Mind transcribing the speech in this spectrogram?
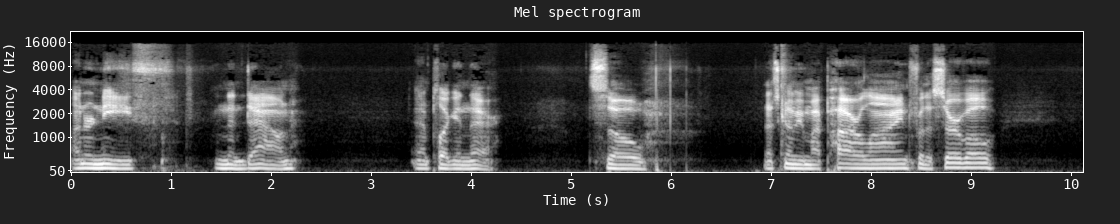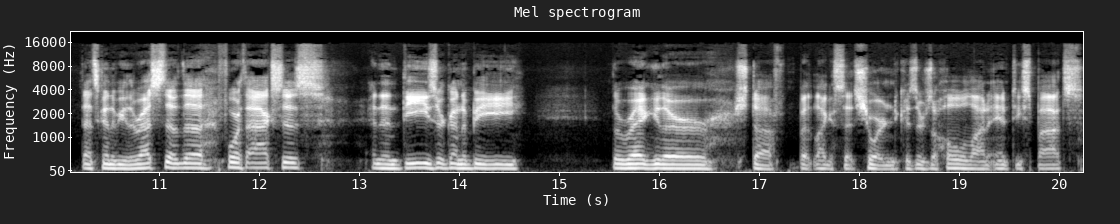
underneath and then down and plug in there. So that's going to be my power line for the servo. That's going to be the rest of the fourth axis. And then these are going to be the regular stuff. But like I said, shortened because there's a whole lot of empty spots.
